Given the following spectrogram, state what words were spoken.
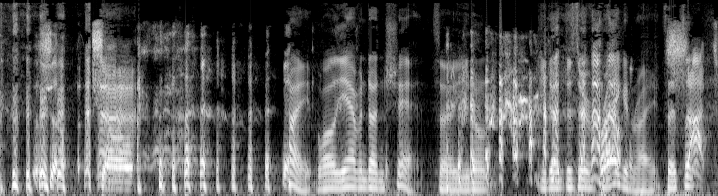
so, so right. Well, you haven't done shit, so you don't. You don't deserve bragging rights. That's what- shots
